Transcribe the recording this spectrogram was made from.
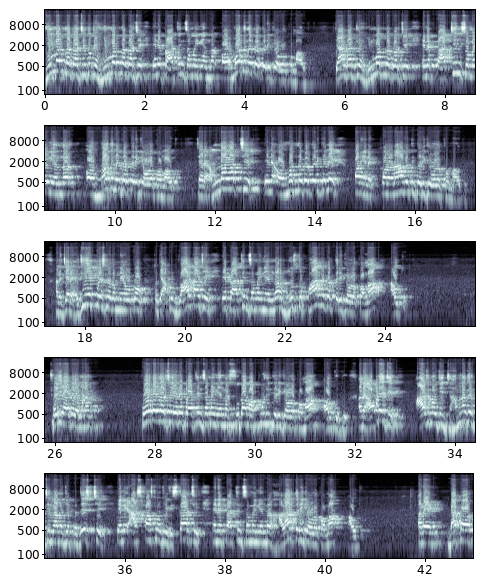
હિંમતનગર છે. તો કે હિંમતનગર છે, એને પ્રાચીન સમયની અંદર અહમદનગર તરીકે ઓળખવામાં આવતું. ધ્યાન રાખજો હિંમતનગર છે, એને પ્રાચીન સમયની અંદર અહમદનગર તરીકે ઓળખવામાં આવતું. જ્યારે અમદાવાદ છે, એને અહમદનગર તરીકે નહીં, પણ એને કર્ણાવતી તરીકે ઓળખવામાં આવતું. અને જ્યારે હજુ એક પ્રશ્ન તમને એવો કહું, તો કે આપણું દ્વારકા છે, એ પ્રાચીન સમયની અંદર મુસ્તફાનગર તરીકે ઓળખવામાં આવતું. જોઈએ આગળ હમણાં. પોરબંદર છે એને પ્રાચીન સમયની અંદર સુદામા પુરી તરીકે ઓળખવામાં આવતું હતું. અને આપણે જે આજનો જે જામનગર જિલ્લાનો જે પ્રદેશ છે, એની આસપાસનો જે વિસ્તાર છે, એને પ્રાચીન સમયની અંદર હાલાર તરીકે ઓળખવામાં આવતું અને ડાકોર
